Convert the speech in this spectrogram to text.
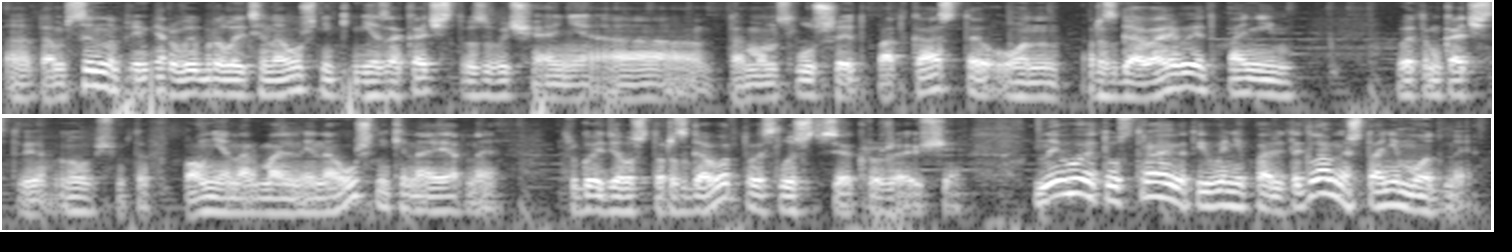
А, там сын, например, выбрал эти наушники не за качество звучания, а там он слушает подкасты, он разговаривает по ним в этом качестве. Ну, в общем-то, вполне нормальные наушники, наверное. Другое дело, что разговор твой слышат все окружающие. Но его это устраивает, его не парит. И главное, что они модные –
